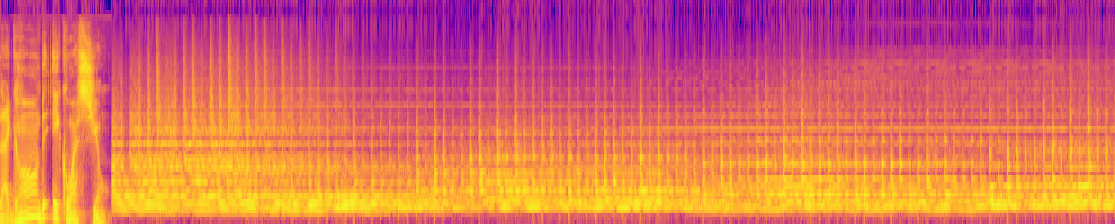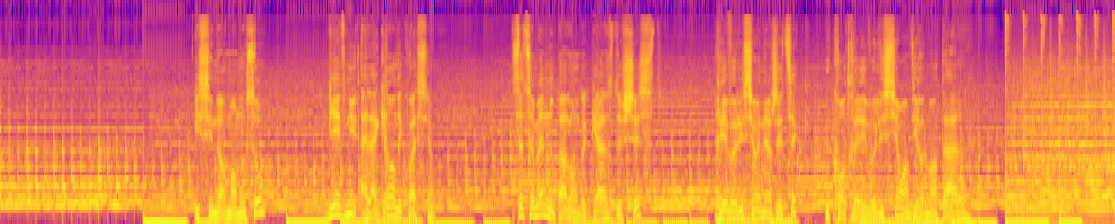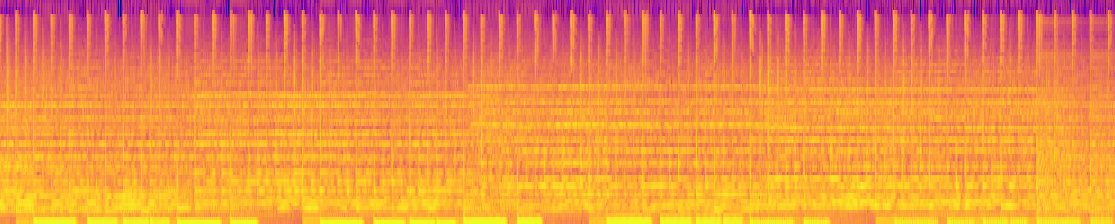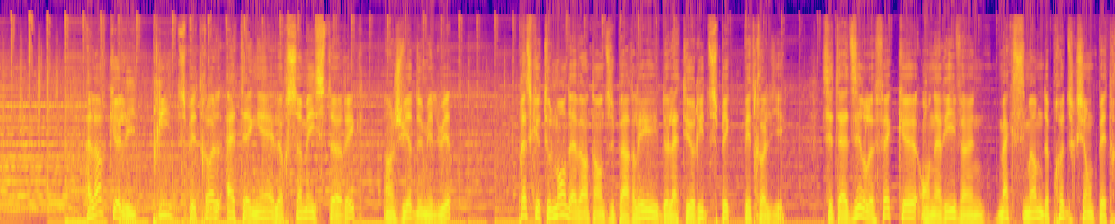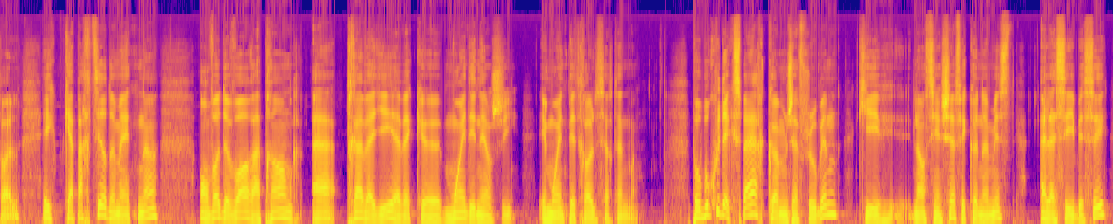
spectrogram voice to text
La grande équation. Ici Normand Mousseau. Bienvenue à La Grande Équation. Cette semaine, nous parlons de gaz de schiste, révolution énergétique ou contre-révolution environnementale. Alors que les prix du pétrole atteignaient leur sommet historique en juillet 2008, presque tout le monde avait entendu parler de la théorie du pic pétrolier, c'est-à-dire le fait qu'on arrive à un maximum de production de pétrole et qu'à partir de maintenant, on va devoir apprendre à travailler avec euh, moins d'énergie et moins de pétrole certainement. Pour beaucoup d'experts comme Jeff Rubin, qui est l'ancien chef économiste à la CIBC,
